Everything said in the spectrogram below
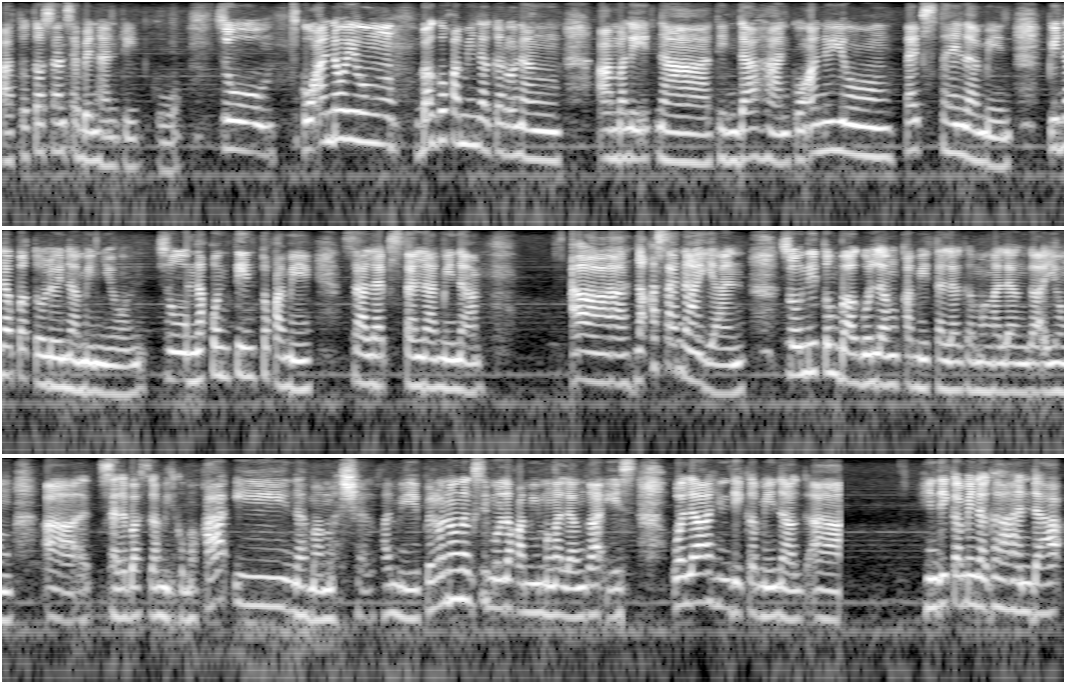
ah, 2,700 ko. So, kung ano yung, bago kami nagkaroon ng ah, maliit na tindahan, kung ano yung lifestyle namin, pinapatuloy namin yun. So, nakontento kami sa lifestyle namin na ah nakasanayan. So nitong bago lang kami talaga mga langga yung ah, sa labas kami kumakain, namamasyal kami. Pero nung nagsimula kami mga langga is wala hindi kami nag ah, hindi kami naghahanda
